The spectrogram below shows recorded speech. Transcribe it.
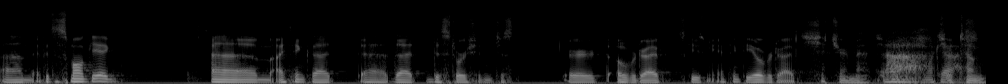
um, if it's a small gig um, I think that uh, that distortion just or the overdrive, excuse me. I think the overdrive Shut your mouth. Ah, Watch your tongue.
